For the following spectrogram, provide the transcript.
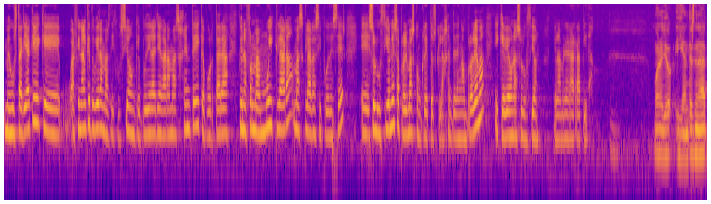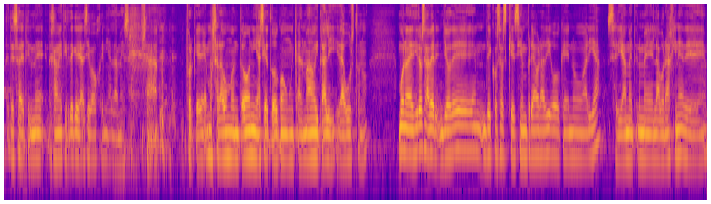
me gustaría que, al final que tuviera más difusión, que pudiera llegar a más gente, que aportara de una forma muy clara, más clara si puede ser, eh, soluciones a problemas concretos, que la gente tenga un problema y que vea una solución de una manera rápida. Bueno, yo, y antes de nada, Teresa, decirme, déjame decirte que has llevado genial la mesa. O sea, porque hemos hablado un montón y ha sido todo como muy calmado y tal, y da gusto, ¿no? Bueno, deciros, a ver, yo de, de cosas que siempre ahora digo que no haría, sería meterme en la vorágine de,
